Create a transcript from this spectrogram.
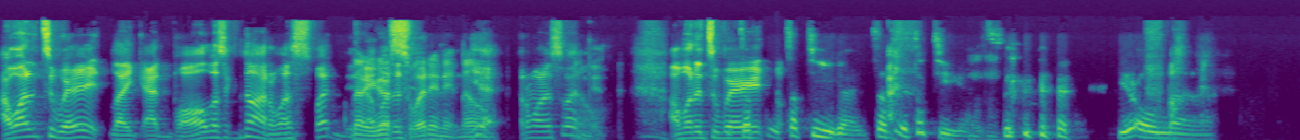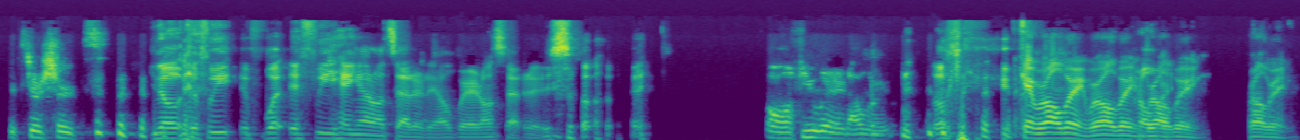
I wanted to wear it like at ball. I was like, no, I don't want to sweat in it. no, you're gonna wanna- sweat in it. No. Yeah, I don't want to sweat in No. it. I wanted to wear It's it. it's up to you guys. It's up, it's up to you guys. your own. Uh, it's your shirts. You know, if we if what if we hang out on Saturday, I'll wear it on Saturday. So oh, if you wear it, I'll wear it. okay, Okay, we're all wearing. We're all wearing. We're all wearing. We're all wearing.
